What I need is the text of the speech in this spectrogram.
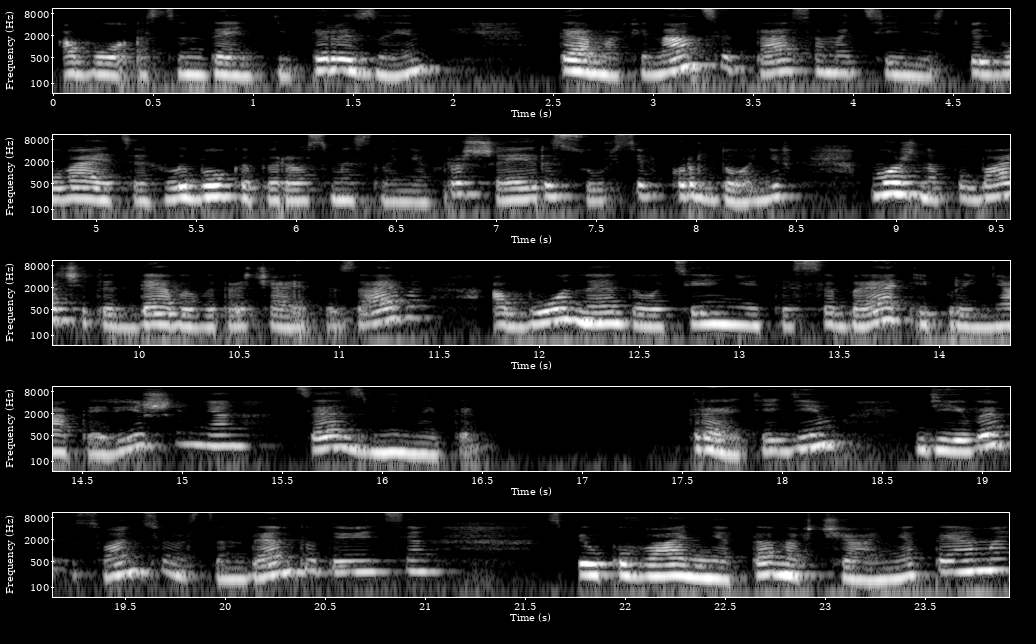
або асцендентні терези. Тема фінанси та самоцінність. Відбувається глибоке переосмислення грошей, ресурсів, кордонів. Можна побачити, де ви витрачаєте зайве або недооцінюєте себе і прийняти рішення це змінити. Третій дім діви сонцю, асценденту, дивіться, спілкування та навчання теми.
